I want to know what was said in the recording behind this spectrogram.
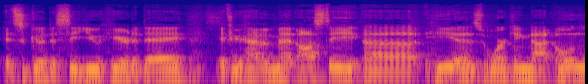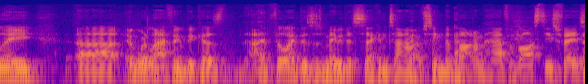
it's good to see you here today. If you haven't met Asti, uh, he is working not only uh, and we're laughing because I feel like this is maybe the second time I've seen the bottom half of Asti's face.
